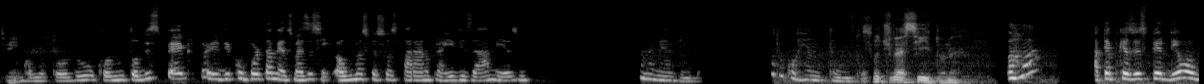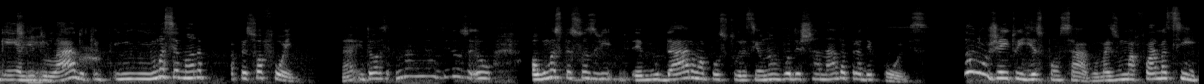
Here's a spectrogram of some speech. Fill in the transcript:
Sim. Como todo, como todo espectro aí de comportamentos. Mas assim, algumas pessoas pararam para revisar mesmo na minha vida. Eu tô correndo tanto. Se eu tivesse ido, né? Aham. Uhum. Até porque às vezes perdeu alguém ali Sim. do lado que em uma semana a pessoa foi. Né? Então, assim, mas, meu Deus, eu, algumas pessoas vi, eh, mudaram a postura, assim, eu não vou deixar nada para depois. Não de um jeito irresponsável, mas uma forma assim,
